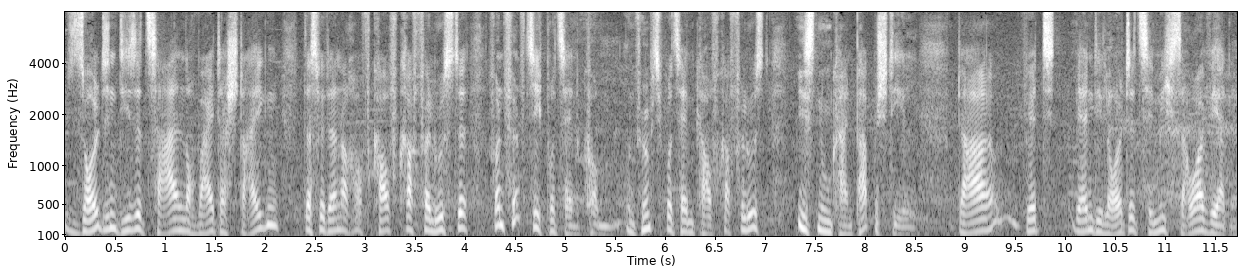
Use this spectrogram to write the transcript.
sollten diese Zahlen noch weiter steigen, dass wir dann auch auf Kaufkraftverluste von 50 Prozent kommen. Und 50 Prozent Kaufkraftverlust ist nun kein Pappenstiel. Da wird, werden die Leute ziemlich sauer werden.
